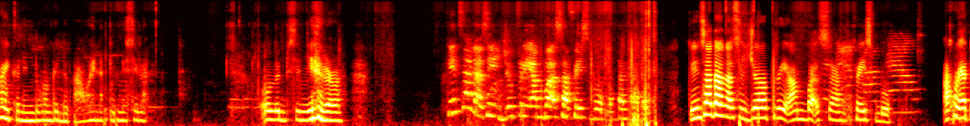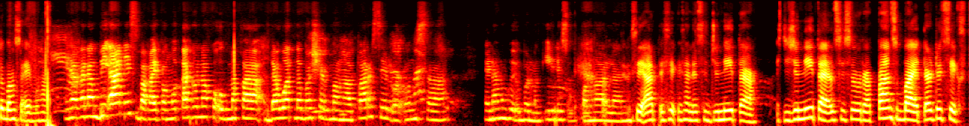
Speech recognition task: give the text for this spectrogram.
Ay, kaning duha, nag-away na po ni sila. Olive Siniera. Kinsa na si Joffrey Amba sa Facebook? Kinsa daw na si Joffrey Amba sa Facebook. Ako ato bang sa imo ha? Ina ka nang bianis ba kay pangutan una ko og nakadawat na ba siya mga parcel or unsa? Kaya naman ko uban mag-ilis og pangalan. Si ate si kasana si Junita. Si Junita el si Sura pants by 36.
